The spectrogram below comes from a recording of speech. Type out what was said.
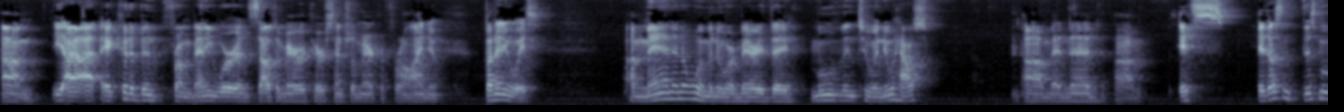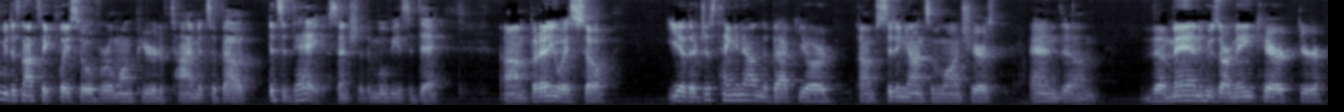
um, yeah, I, I, it could have been from anywhere in South America or Central America for all I knew. But, anyways, a man and a woman who are married, they move into a new house. Um, and then, um, it's, it doesn't, this movie does not take place over a long period of time. It's about, it's a day, essentially. The movie is a day. Um, but anyway, so yeah, they're just hanging out in the backyard, um, sitting on some lawn chairs, and um, the man who's our main character,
